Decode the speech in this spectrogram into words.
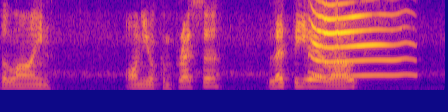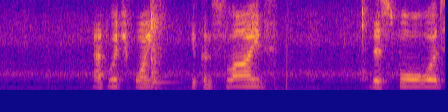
the line on your compressor, let the air out, at which point you can slide this forward,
